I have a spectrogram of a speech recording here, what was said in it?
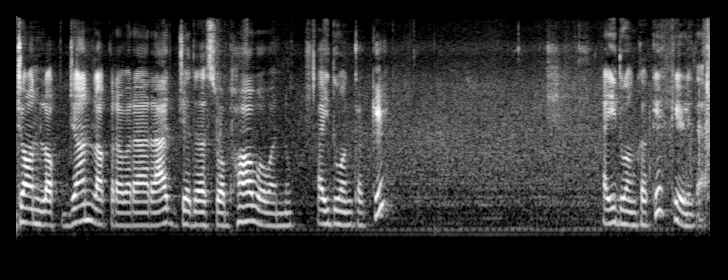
ಜಾನ್ ಲಾಕ್ ಜಾನ್ ಲಾಕ್ರವರ ರಾಜ್ಯದ ಸ್ವಭಾವವನ್ನು ಐದು ಅಂಕಕ್ಕೆ ಐದು ಅಂಕಕ್ಕೆ ಕೇಳಿದ್ದಾರೆ.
